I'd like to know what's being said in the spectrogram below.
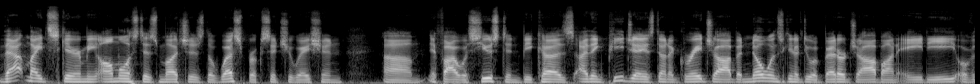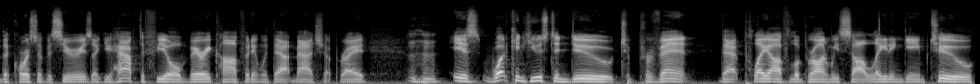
That might scare me almost as much as the Westbrook situation um, if I was Houston because I think PJ has done a great job and no one's going to do a better job on AD over the course of a series. Like you have to feel very confident with that matchup, right? Mm-hmm. Is what can Houston do to prevent that playoff LeBron we saw late in game two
